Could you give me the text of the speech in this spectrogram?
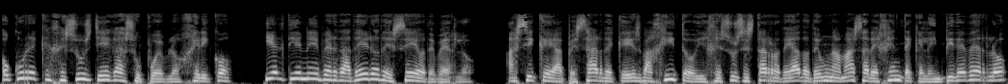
Ocurre que Jesús llega a su pueblo, Jericó, y él tiene verdadero deseo de verlo. Así que, a pesar de que es bajito y Jesús está rodeado de una masa de gente que le impide verlo,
